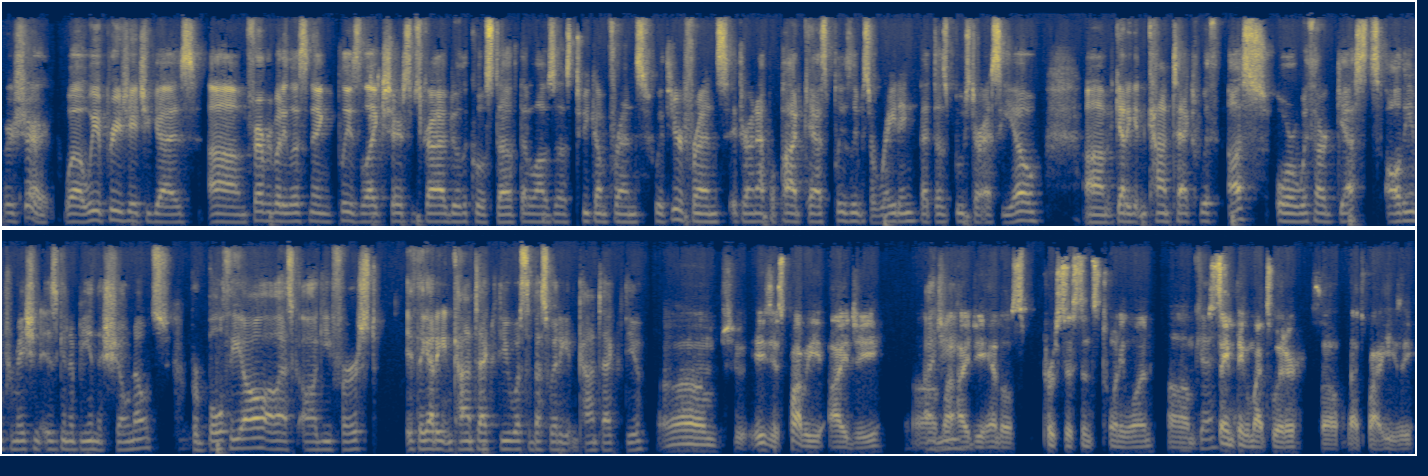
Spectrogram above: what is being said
For sure. Well, we appreciate you guys. Um, for everybody listening, please like, share, subscribe, do all the cool stuff that allows us to become friends with your friends. If you're on Apple Podcasts, please leave us a rating. That does boost our SEO. Um, you got to get in contact with us or with our guests. All the information is going to be in the show notes for both of y'all. I'll ask Augie first. If they got to get in contact with you, what's the best way to get in contact with you? Um, shoot, easiest probably IG. Uh, IG? My IG handles persistance21. Um, okay. Same thing with my Twitter. So that's probably easy.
